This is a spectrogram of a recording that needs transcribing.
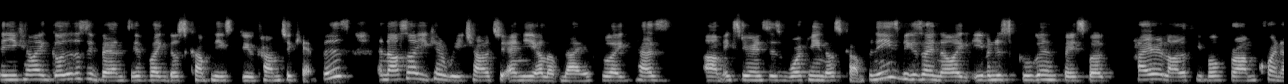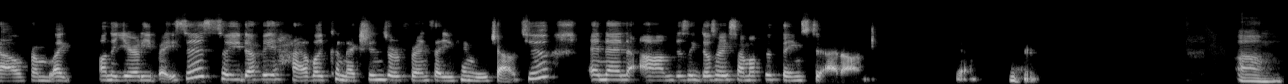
then you can like go to those events if like those companies do come to campus. And also you can reach out to any alumni who like has um, experiences working in those companies because I know like even just Google and Facebook hire a lot of people from Cornell from like on a yearly basis. So you definitely have like connections or friends that you can reach out to. And then um, just like those are some of the things to add on. Yeah. Mm-hmm. Um,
